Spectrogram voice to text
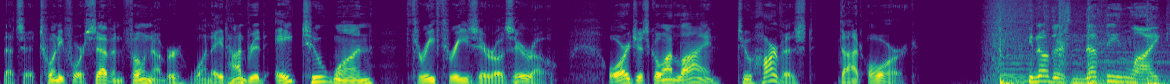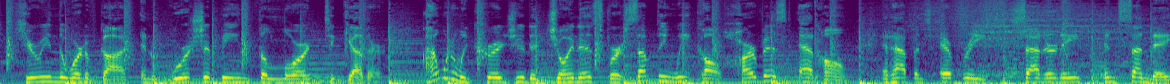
That's a 24 7 phone number, 1 800 821 3300. Or just go online to harvest.org. You know, there's nothing like hearing the Word of God and worshiping the Lord together. I want to encourage you to join us for something we call Harvest at Home. It happens every Saturday and Sunday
